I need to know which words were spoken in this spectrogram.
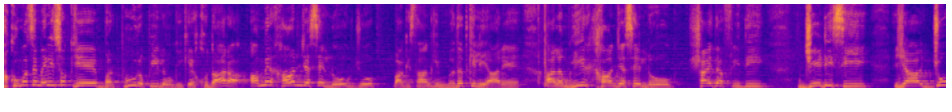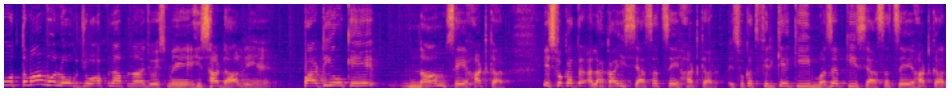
حکومت سے میری اس وقت یہ بھرپور اپیل ہوگی کہ خدا را عامر خان جیسے لوگ جو پاکستان کی مدد کے لیے آ رہے ہیں، عالمگیر خان جیسے لوگ، شاہد افریدی جے ڈی سی یا جو تمام وہ لوگ جو اپنا اپنا جو اس میں حصہ ڈال رہے ہیں، پارٹیوں کے نام سے ہٹ کر، اس وقت علاقائی سیاست سے ہٹ کر، اس وقت فرقے کی، مذہب کی سیاست سے ہٹ کر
